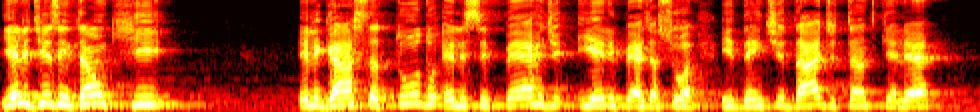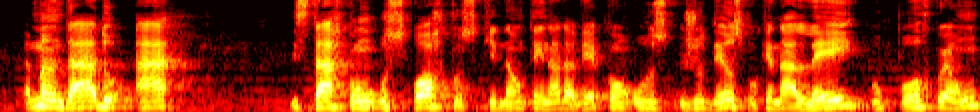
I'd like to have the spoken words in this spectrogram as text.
E ele diz então que ele gasta tudo, ele se perde e ele perde a sua identidade, tanto que ele é mandado a estar com os porcos, que não tem nada a ver com os judeus, porque na lei o porco é um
